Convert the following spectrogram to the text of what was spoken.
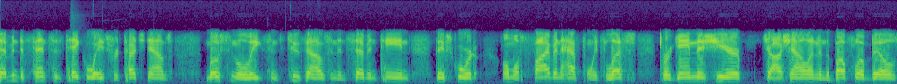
seven defensive takeaways for touchdowns, most in the league since 2017. They've scored almost five and a half points less per game this year. Josh Allen and the Buffalo Bills,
